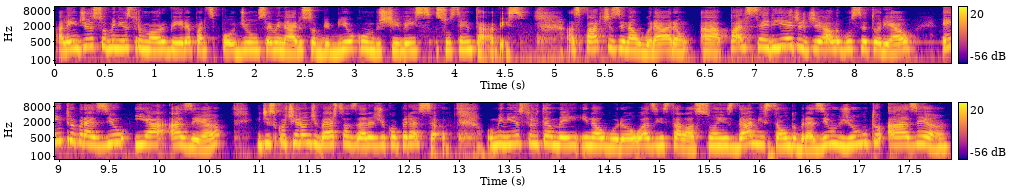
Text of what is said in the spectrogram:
Além disso, o ministro Mauro Vieira participou de um seminário sobre biocombustíveis sustentáveis. As partes inauguraram a parceria de diálogo setorial entre o Brasil e a ASEAN e discutiram diversas áreas de cooperação. O ministro também inaugurou as instalações da missão do Brasil junto à ASEAN.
